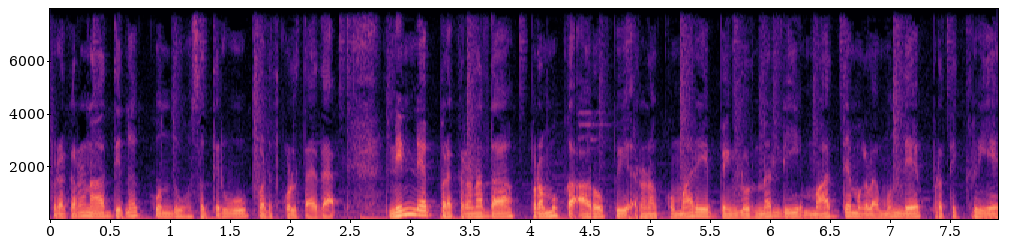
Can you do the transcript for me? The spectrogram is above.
ಪ್ರಕರಣ ದಿನಕ್ಕೊಂದು ಹೊಸ ತಿರುವು ಪಡೆದುಕೊಳ್ತಾ ಇದೆ. ನಿನ್ನೆ ಪ್ರಕರಣದ ಪ್ರಮುಖ ಆರೋಪಿ ಅರುಣಕುಮಾರಿ ಬೆಂಗಳೂರಿನಲ್ಲಿ ಮಾಧ್ಯಮಗಳ ಮುಂದೆ ಪ್ರತಿಕ್ರಿಯೆ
